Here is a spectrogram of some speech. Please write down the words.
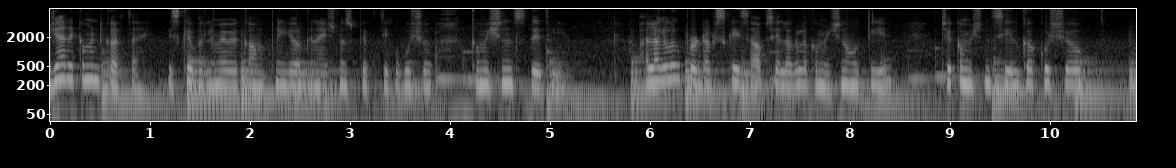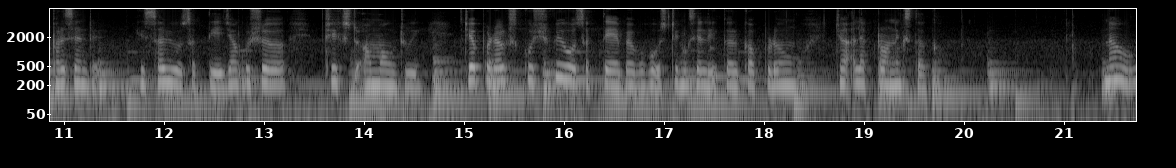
या रिकमेंड करता है। इसके बदले में वे कंपनी या ऑर्गेनाइजेशन उस व्यक्ति को कुछ कमीशंस देती है। अलग अलग प्रोडक्ट्स के हिसाब से अलग अलग कमीशन होती है। जो कमीशन सेल का कुछ परसेंट हिस्सा भी हो सकती है जहाँ कुछ फिक्स्ड अमाउंट हुई जब प्रोडक्ट्स कुछ भी हो सकते हैं वेब होस्टिंग से लेकर कपड़ों, या इलेक्ट्रॉनिक्स तक? नाउ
